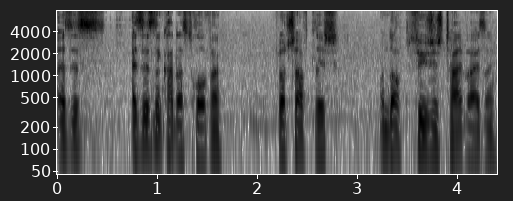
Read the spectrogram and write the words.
es ist, es ist eine Katastrophe, wirtschaftlich und auch psychisch teilweise.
